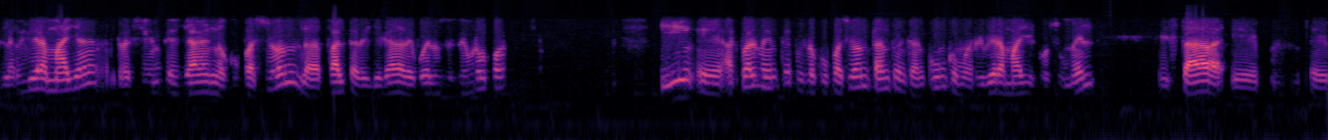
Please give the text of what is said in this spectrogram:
la Riviera Maya, reciente ya en la ocupación, la falta de llegada de vuelos desde Europa, y eh, actualmente pues la ocupación tanto en Cancún como en Riviera Maya y Cozumel está eh, eh,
